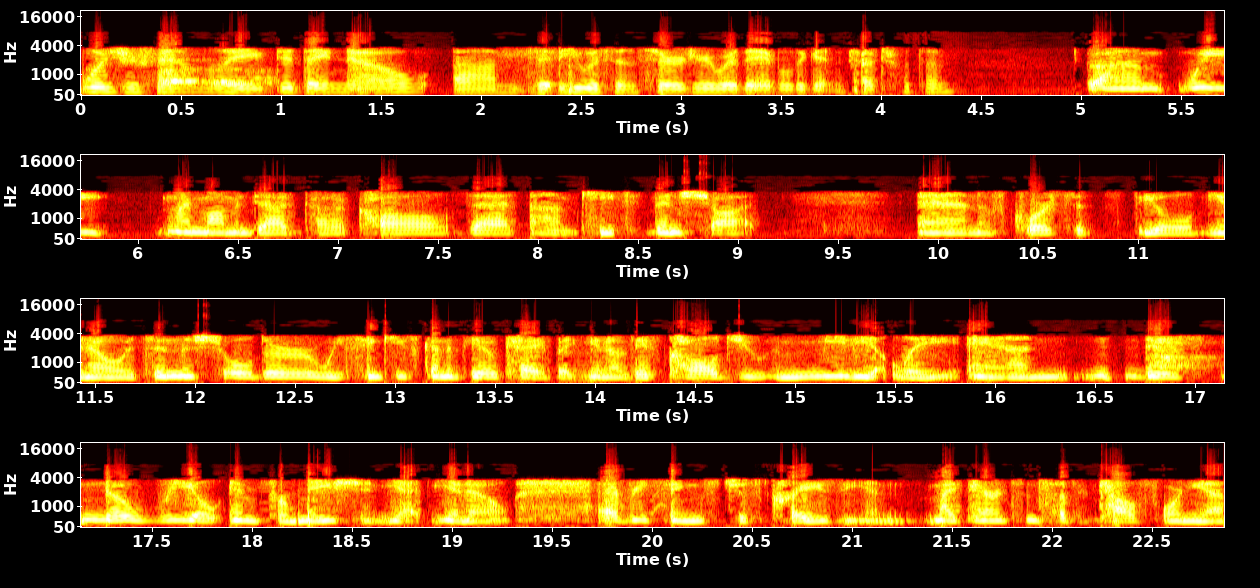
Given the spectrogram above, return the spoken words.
was your family, did they know um, that he was in surgery? Were they able to get in touch with him? um, we, my mom and dad got a call that um, Keith had been shot. And of course, it's old, you know, it's in the shoulder. We think he's going to be okay, but you know, they've called you immediately, and there's no real information yet. You know, everything's just crazy. And my parents in Southern California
